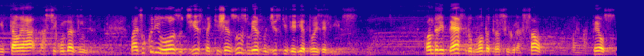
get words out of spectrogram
Então é a, a segunda vinda. Mas o curioso disso é que Jesus mesmo disse que viria dois Elias. Quando ele desce do Monte da Transfiguração, lá em Mateus,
